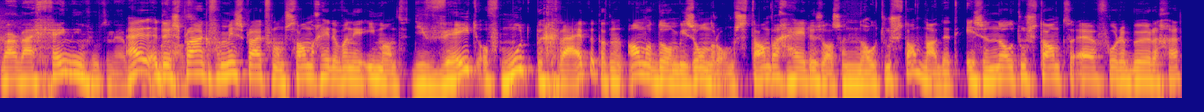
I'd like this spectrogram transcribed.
waar wij geen invloed in hebben. Er is sprake van misbruik van omstandigheden wanneer iemand die weet of moet begrijpen dat een ander door een bijzondere omstandigheden, zoals een noodtoestand, nou, dit is een noodtoestand eh, voor de burger,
